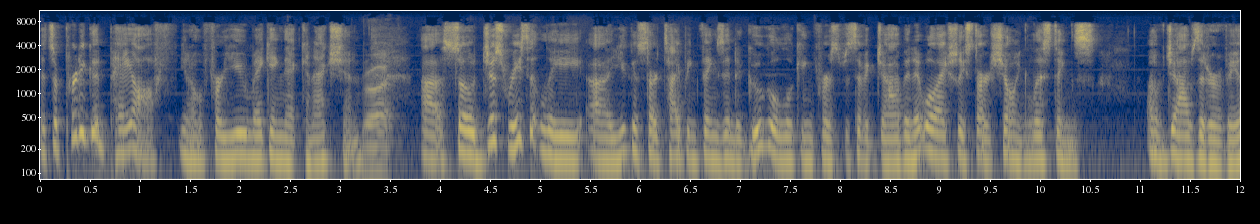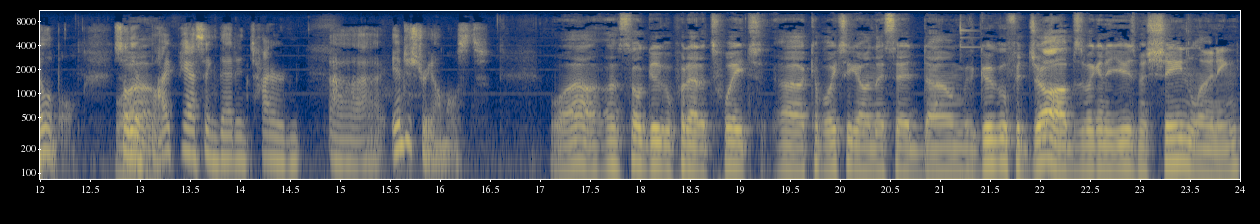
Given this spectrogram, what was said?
it's a pretty good payoff, you know, for you making that connection. right. Uh, so just recently, uh, you can start typing things into Google looking for a specific job, and it will actually start showing listings of jobs that are available. So Wow. they're bypassing that entire uh, industry almost. Wow, I saw Google put out a tweet uh, a couple of weeks ago, and they said um, with Google for Jobs, we're going to use machine learning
